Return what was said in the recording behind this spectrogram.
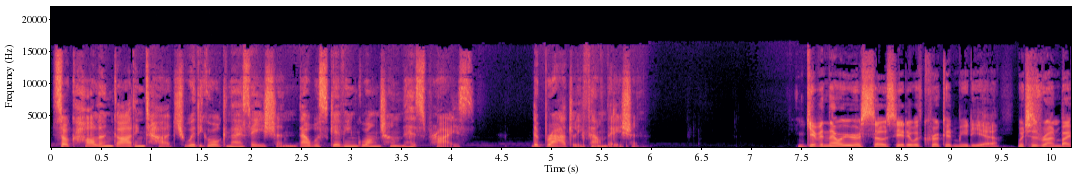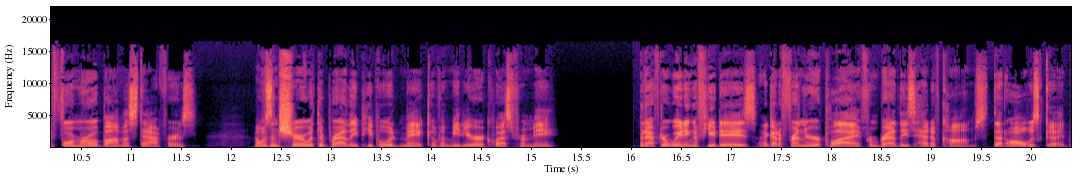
So Colin got in touch with the organization that was giving Guangcheng his prize, the Bradley Foundation. Given that we were associated with Crooked Media, which is run by former Obama staffers, I wasn't sure what the Bradley people would make of a media request from me. But after waiting a few days, I got a friendly reply from Bradley's head of comms that all was good.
